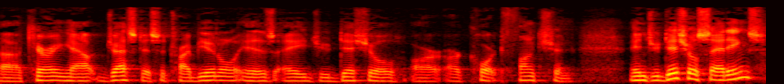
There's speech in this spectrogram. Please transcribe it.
Uh, carrying out justice. A tribunal is a judicial or, or court function. In judicial settings,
